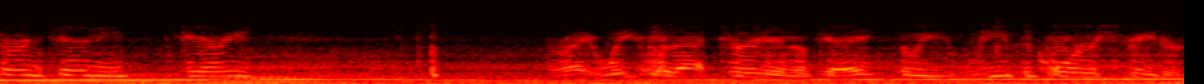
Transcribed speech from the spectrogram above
turn 10, Gary. All right, wait for that turn in, okay? So we leave the corner streeter.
